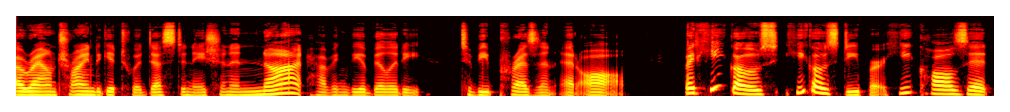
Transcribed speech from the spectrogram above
around trying to get to a destination and not having the ability to be present at all. But he goes he goes deeper. He calls it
